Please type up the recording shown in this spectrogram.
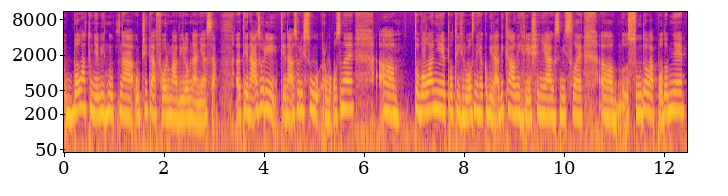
Bola tu nevyhnutná určitá forma vyrovnania sa. Uh, tie, názory, tie názory sú rôzne. Uh, to volanie po tých rôznych akoby radikálnych riešeniach v zmysle uh, súdov a podobne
